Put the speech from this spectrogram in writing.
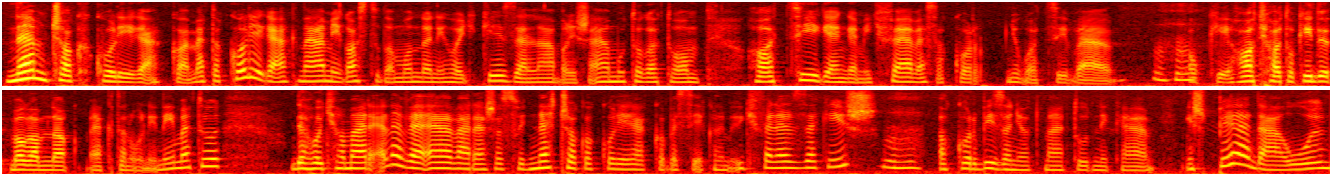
nem csak kollégákkal, mert a kollégáknál még azt tudom mondani, hogy kézzel, lábbal is elmutogatom, ha a cég engem így felvesz, akkor nyugodt szívvel, uh-huh. oké, okay, hagyhatok időt magamnak megtanulni németül, de hogyha már eleve elvárás az, hogy ne csak a kollégákkal beszéljek, hanem ügyfelezzek is, uh-huh. akkor bizonyot már tudni kell. És például,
